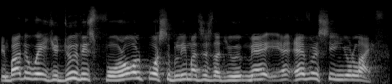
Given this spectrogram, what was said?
And by the way, you do this for all possible images that you may ever see in your life.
